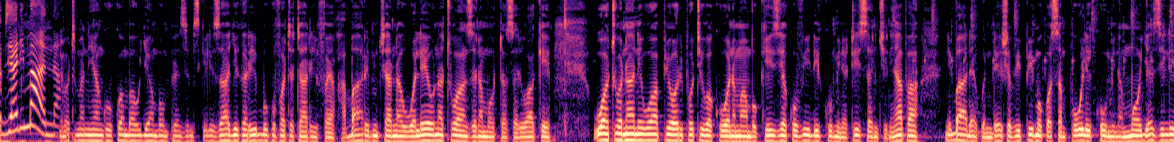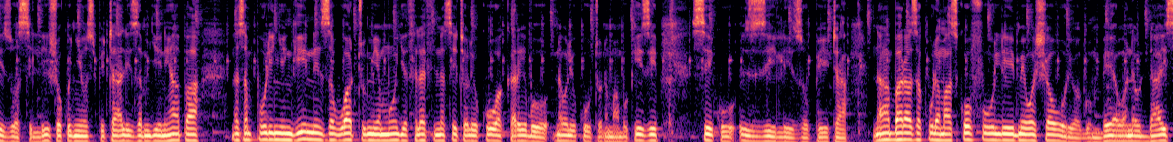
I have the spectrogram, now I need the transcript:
Habyarimana. Ni matumani yangu kwamba ujambo mpenzi msikilizaji karibu kufata taarifa ya habari mchana wa leo na tuanze na muhtasari wake. Watu wanane wapya waripotiwa kuwa na maambukizi ya COVID-19 nchini hapa ni baada ya kuendesha vipimo kwa sampuli 11 zilizowasilishwa kwenye hospitali za mjini hapa na sampuli nyingine za watu 136 waliokuwa karibu na waliokutwa na maambukizi siku zilizopita. Na baraza kula maaskofu limewashauri wagombea wanaodai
